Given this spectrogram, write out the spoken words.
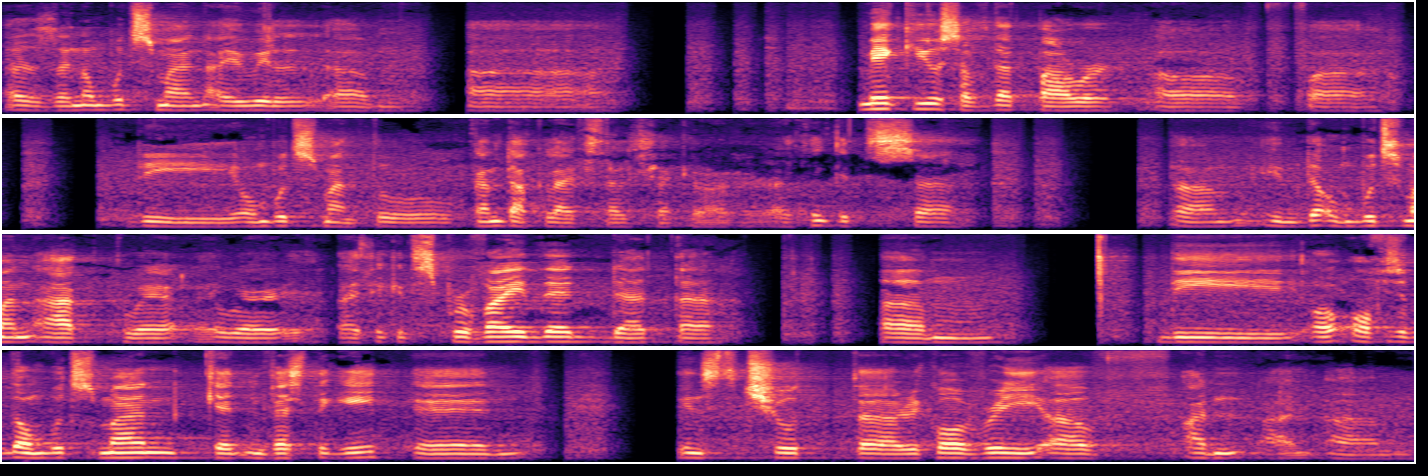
as an ombudsman, I will um, uh, make use of that power of uh, the ombudsman to conduct lifestyle check. I think it's. Uh, um, in the Ombudsman Act where, where I think it's provided that uh, um, the Office of the Ombudsman can investigate and institute uh, recovery of un, un, um,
